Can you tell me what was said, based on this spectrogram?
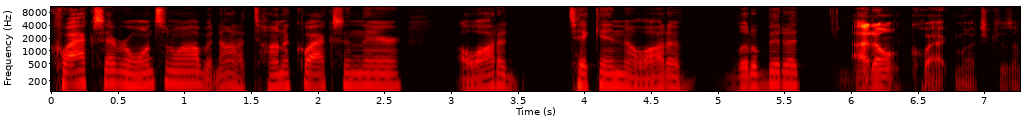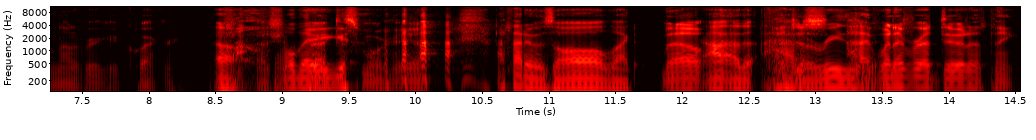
quacks every once in a while, but not a ton of quacks in there. A lot of ticking, a lot of little bit of. I don't quack much because I'm not a very good quacker. I Oh, should- I should well, there you go. more. Yeah. I thought it was all like No, I, I, have just, a reason. I, whenever I do it, I think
